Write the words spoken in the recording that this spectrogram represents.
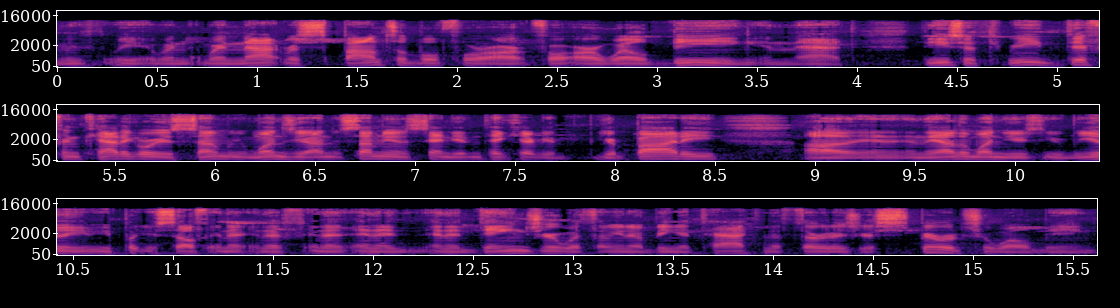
We, we're not responsible for our for our well-being in that. These are three different categories. Some ones you some you understand you didn't take care of your, your body, uh, and, and, the other one you, you really you put yourself in a, in a, in a, in a, in a danger with you know being attacked. And the third is your spiritual well-being.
